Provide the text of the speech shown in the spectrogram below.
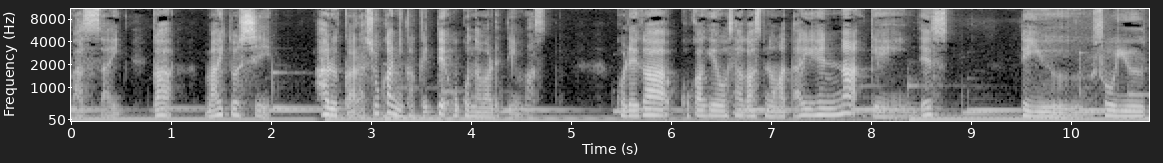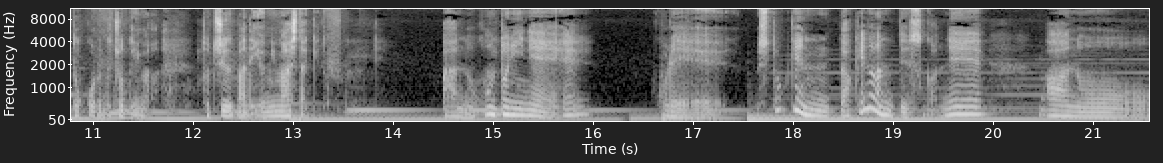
伐採が毎年春から初夏にかけて行われています。これが木陰を探すのが大変な原因です。っていうそういうところでちょっと今途中まで読みましたけど。あの本当にねこれ首都圏だけなんですかね。あの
